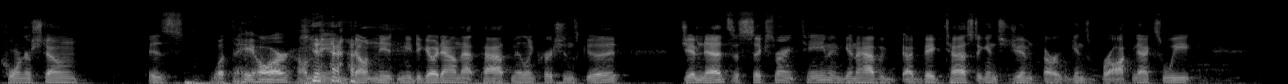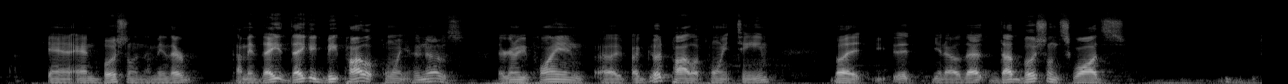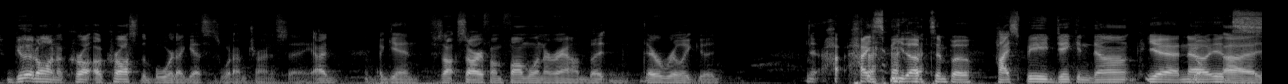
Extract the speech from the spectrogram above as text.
Cornerstone is what they are. I mean, don't need need to go down that path. Midland Christian's good. Jim Ned's a sixth ranked team and gonna have a, a big test against Jim or against Brock next week. And, and Bushland, I mean, they're, I mean, they they could beat Pilot Point. Who knows? They're gonna be playing a, a good Pilot Point team, but it, you know that that Bushland squad's good on across across the board. I guess is what I'm trying to say. I again, so, sorry if I'm fumbling around, but they're really good. Yeah, high speed up tempo. High speed, dink and dunk. Yeah, no, it's Uh,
